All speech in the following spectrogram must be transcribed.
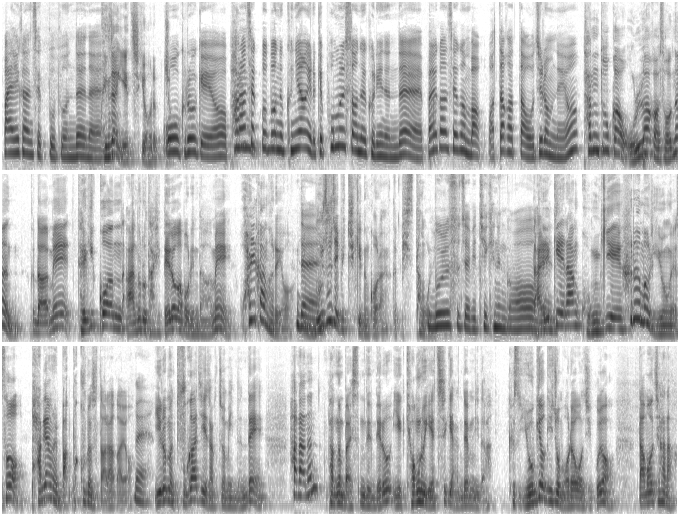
빨간색 부분, 네네. 굉장히 예측이 어렵죠. 오, 그러게요. 파란색 부분은 그냥 이렇게 포물선을 그리는데 빨간색은 막 왔다 갔다 어지럽네요. 탄두가 올라가서는 그 다음에 대기권 안으로 다시 내려가 버린 다음에 활강을 해요. 네. 물수제비 튀기는 거랑 비슷한 원리. 물수제비 튀기는 거. 날개랑 공기의 흐름을 이용해서 방향을 막 바꾸면서 날아가요. 네. 이러면 두 가지의 장점이 있는데 하나는 방금 말씀드린 대로 이게 경로 예측이 안 됩니다. 그래서 요격이 좀 어려워지고요. 나머지 하나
